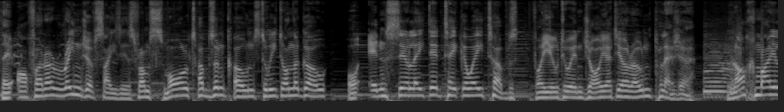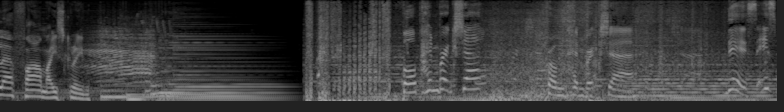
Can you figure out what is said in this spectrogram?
They offer a range of sizes from small tubs and cones to eat on the go or insulated takeaway tubs for you to enjoy at your own pleasure. Lochmeyler Farm Ice Cream. For Pembrokeshire from Pembrokeshire. This is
